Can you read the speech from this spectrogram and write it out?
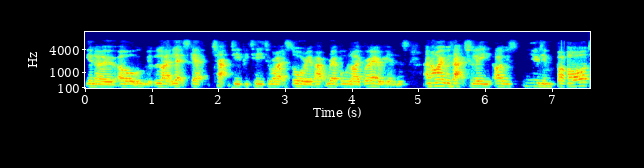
you know oh like let's get chat gpt to write a story about rebel librarians. And i was actually i was using bard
